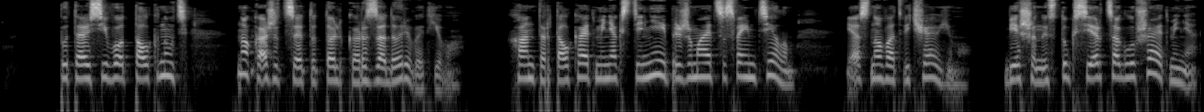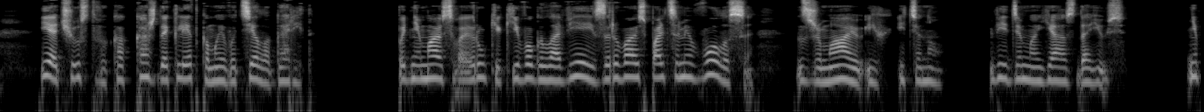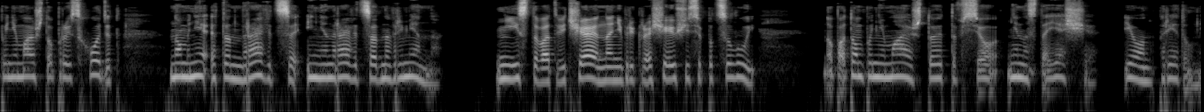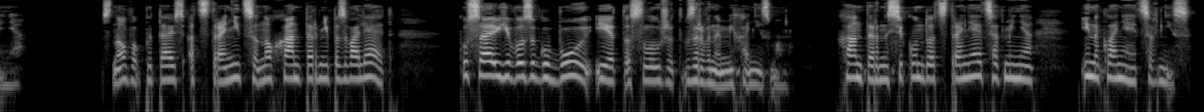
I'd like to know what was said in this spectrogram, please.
Пытаюсь его оттолкнуть, но, кажется, это только раззадоривает его. Хантер толкает меня к стене и прижимается своим телом. Я снова отвечаю ему. Бешеный стук сердца оглушает меня. Я чувствую, как каждая клетка моего тела горит. Поднимаю свои руки к его голове и зарываюсь пальцами в волосы, сжимаю их и тяну. Видимо, я сдаюсь. Не понимаю, что происходит, но мне это нравится и не нравится одновременно. Неистово отвечаю на непрекращающийся поцелуй. Но потом понимаю, что это все не настоящее, и он предал меня. Снова пытаюсь отстраниться, но Хантер не позволяет. Кусаю его за губу, и это служит взрывным механизмом. Хантер на секунду отстраняется от меня и наклоняется вниз.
